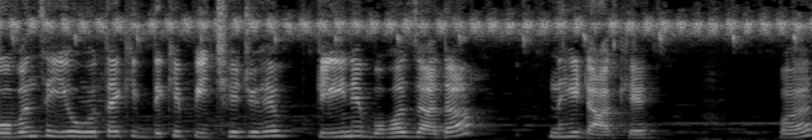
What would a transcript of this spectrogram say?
ओवन से ये होता है कि देखिए, पीछे जो है क्लीन है, बहुत ज़्यादा नहीं डार्क है। और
